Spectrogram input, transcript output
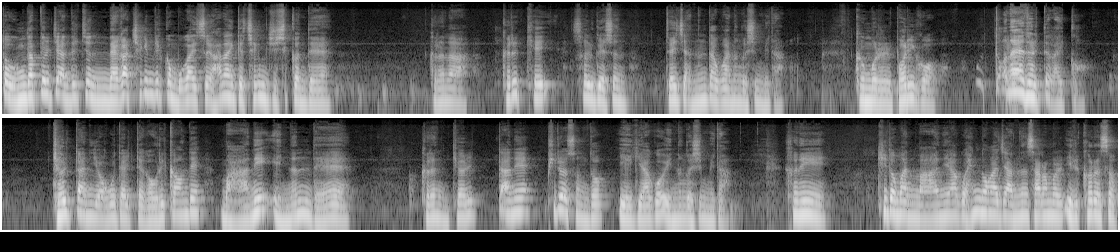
또 응답될지 안 될지는 내가 책임질 건 뭐가 있어요? 하나님께서 책임지실 건데. 그러나 그렇게 설교에서는 되지 않는다고 하는 것입니다. 그물을 버리고 떠나야 될 때가 있고 결단이 요구될 때가 우리 가운데 많이 있는데 그런 결단의 필요성도 얘기하고 있는 것입니다. 흔히 기도만 많이 하고 행동하지 않는 사람을 일컬어서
